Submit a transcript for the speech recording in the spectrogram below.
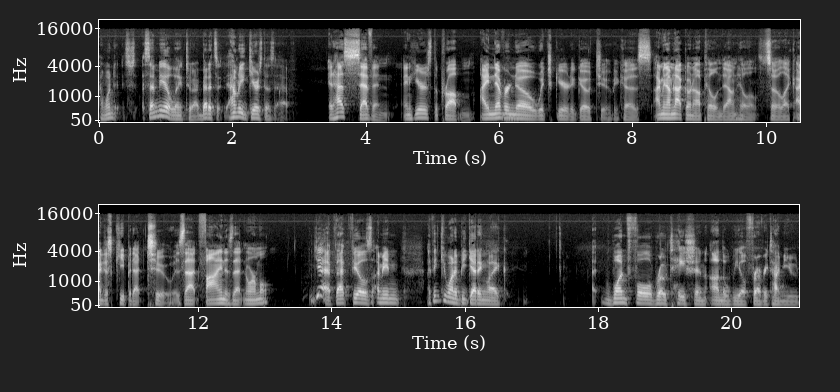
I wonder. Send me a link to it. I bet it's. How many gears does it have? It has seven, and here's the problem: I never hmm. know which gear to go to because I mean I'm not going uphill and downhill, so like I just keep it at two. Is that fine? Is that normal? Yeah, if that feels, I mean, I think you want to be getting like uh, one full rotation on the wheel for every time you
